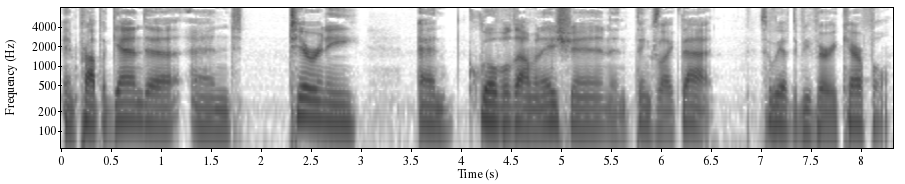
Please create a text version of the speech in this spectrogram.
and propaganda and tyranny and global domination and things like that. So we have to be very careful.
